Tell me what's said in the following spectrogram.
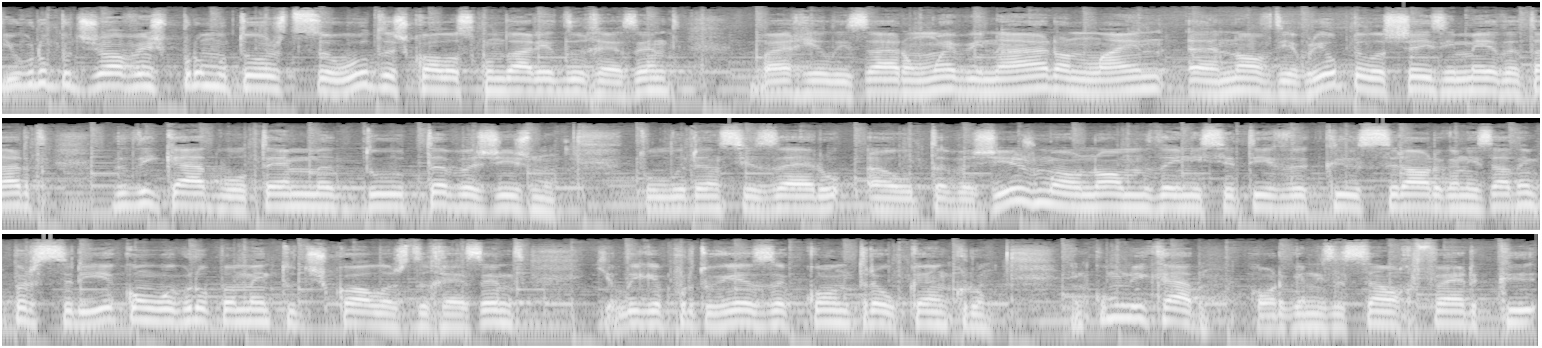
E o grupo de jovens promotores de saúde da Escola Secundária de Rezende vai realizar um webinar online a 9 de abril, pelas 6 e meia da tarde, dedicado ao tema do tabagismo. Tolerância Zero ao Tabagismo é o nome da iniciativa que será organizada em parceria com o Agrupamento de Escolas de Rezende e a Liga Portuguesa contra o Cancro. Em comunicado, a organização refere que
